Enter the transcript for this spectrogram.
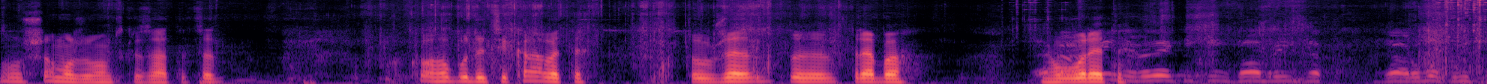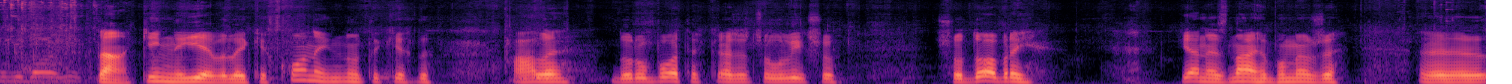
Ну, що можу вам сказати? Це кого буде цікавити, то вже е, треба говорити. Великий кінь, добрий, за, за роботу відповідальний. Так, кінь не є великих коней, ну таких, але до роботи каже чоловік, що, що добрий. Я не знаю, бо ми вже е,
